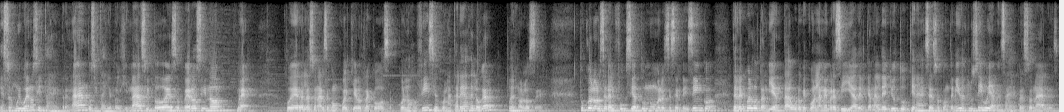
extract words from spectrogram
eso es muy bueno si estás entrenando, si estás yendo al gimnasio y todo eso, pero si no, bueno, puede relacionarse con cualquier otra cosa, con los oficios, con las tareas del hogar, pues no lo sé. Tu color será el fucsia, tu número el 65. Te recuerdo también, Tauro, que con la membresía del canal de YouTube tienes acceso a contenido exclusivo y a mensajes personales.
